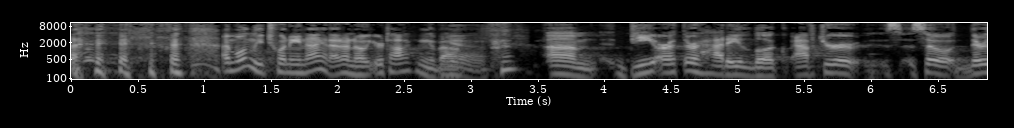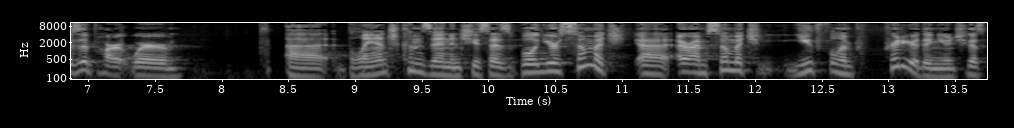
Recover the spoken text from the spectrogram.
I'm only 29. I don't know what you're talking about. yeah. um, Bea Arthur had a look after. So there's a part where uh, Blanche comes in and she says, "Well, you're so much, uh, or I'm so much youthful and prettier than you." And she goes,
